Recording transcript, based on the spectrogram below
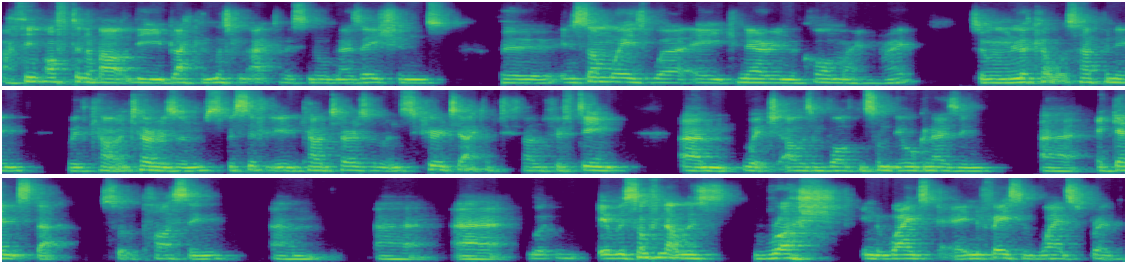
I think often about the Black and Muslim activists and organizations who in some ways were a canary in the coal mine, right? So when we look at what's happening with counterterrorism, specifically the Counterterrorism and Security Act of 2015, um, which I was involved in some of the organizing uh, against that sort of passing. Um, uh, uh, it was something that was rushed in the, wide, in the face of widespread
